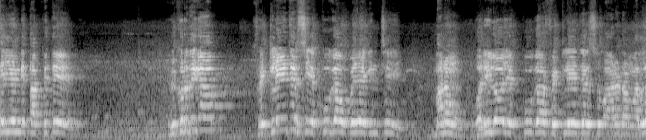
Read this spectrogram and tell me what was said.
చేయండి తప్పితే వికృతిగా ఫెర్టిలైజర్స్ ఎక్కువగా ఉపయోగించి మనం వరిలో ఎక్కువగా ఫెర్టిలైజర్స్ వాడడం వల్ల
